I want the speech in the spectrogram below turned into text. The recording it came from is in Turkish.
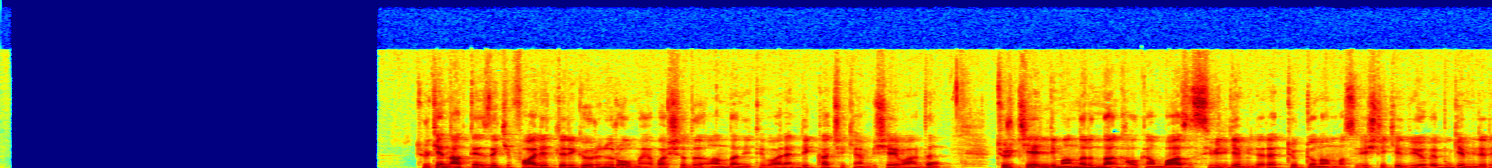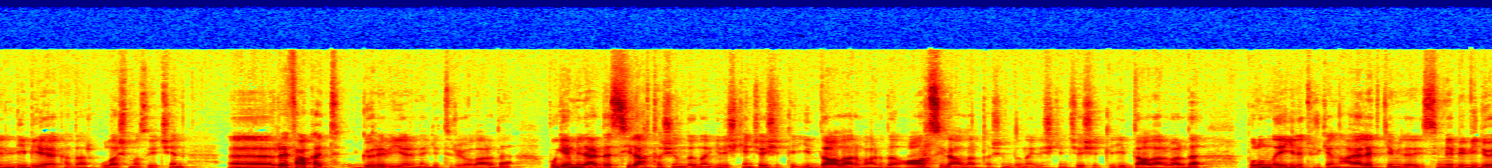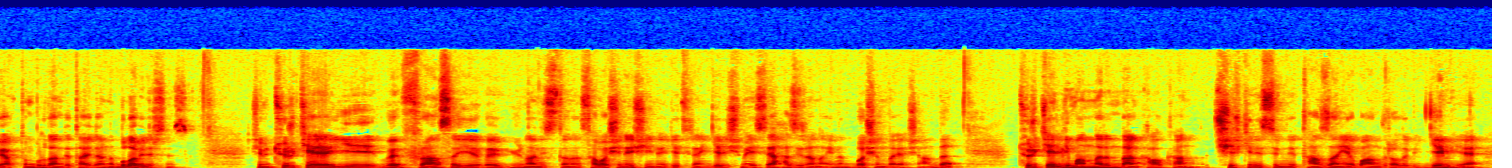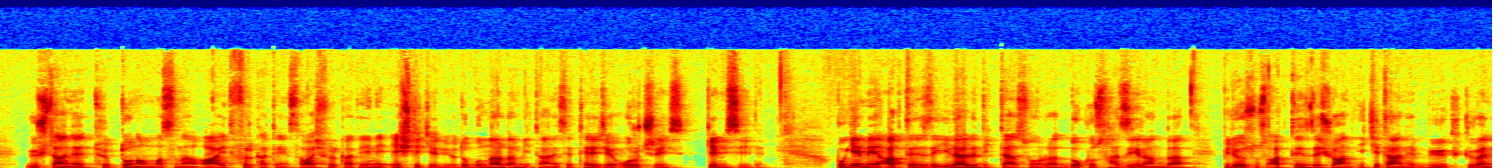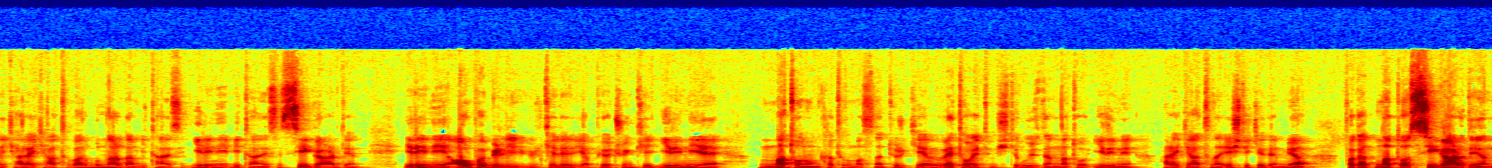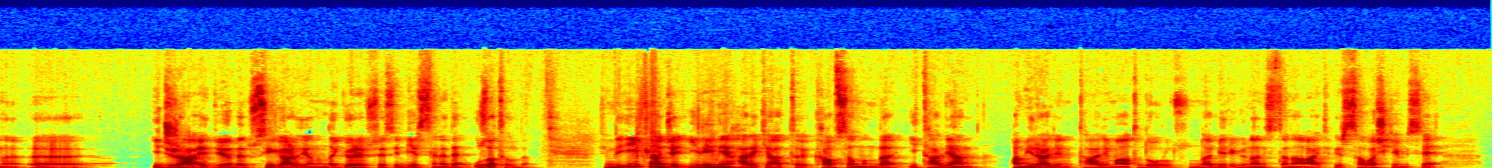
Türkiye'nin Akdeniz'deki faaliyetleri görünür olmaya başladığı andan itibaren dikkat çeken bir şey vardı. Türkiye limanlarından kalkan bazı sivil gemilere Türk donanması eşlik ediyor ve bu gemilerin Libya'ya kadar ulaşması için e, refakat görevi yerine getiriyorlardı. Bu gemilerde silah taşındığına ilişkin çeşitli iddialar vardı. Ağır silahlar taşındığına ilişkin çeşitli iddialar vardı. Bununla ilgili Türkiye'nin Hayalet Gemileri isimli bir video yaptım. Buradan detaylarını bulabilirsiniz. Şimdi Türkiye'yi ve Fransa'yı ve Yunanistan'ı savaşın eşiğine getiren gelişme ise Haziran ayının başında yaşandı. Türkiye limanlarından kalkan Çirkin isimli Tanzanya bandıralı bir gemiye 3 tane Türk donanmasına ait fırkateyn, savaş fırkateyni eşlik ediyordu. Bunlardan bir tanesi TC Oruç Reis gemisiydi. Bu gemi Akdeniz'de ilerledikten sonra 9 Haziran'da Biliyorsunuz Akdeniz'de şu an iki tane büyük güvenlik harekatı var. Bunlardan bir tanesi İrini, bir tanesi Sea Guardian. İrini Avrupa Birliği ülkeleri yapıyor. Çünkü İrini'ye NATO'nun katılmasına Türkiye veto etmişti. Bu yüzden NATO İrini harekatına eşlik edemiyor. Fakat NATO Sea Guardian'ı e, icra ediyor ve Sea Guardian'ın da görev süresi bir senede uzatıldı. Şimdi ilk önce İrini harekatı kapsamında İtalyan amiralin talimatı doğrultusunda bir Yunanistan'a ait bir savaş gemisi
